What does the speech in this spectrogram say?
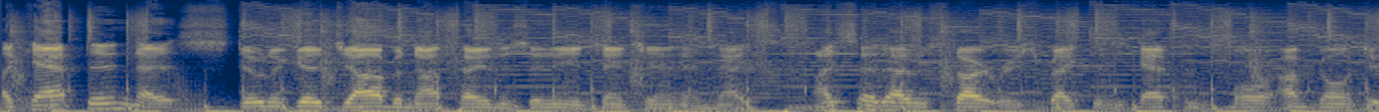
a captain that's doing a good job and not paying us any attention, and that's. I said I would start respecting the captains more. I'm going to.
